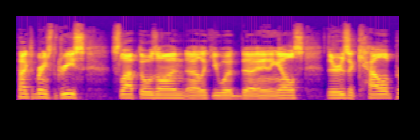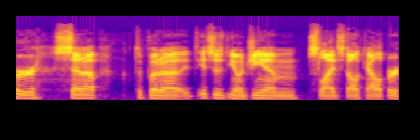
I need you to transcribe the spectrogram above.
pack the bearings with grease, slap those on uh, like you would uh, anything else. There is a caliper setup to put a, it's just, you know, GM slide style caliper.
